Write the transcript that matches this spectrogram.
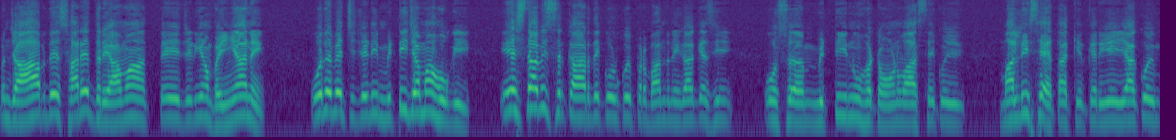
ਪੰਜਾਬ ਦੇ ਸਾਰੇ ਦਰਿਆਵਾਂ ਤੇ ਜਿਹੜੀਆਂ ਵਈਆਂ ਨੇ, ਉਹਦੇ ਵਿੱਚ ਜਿਹੜੀ ਮਿੱਟੀ ਜਮ੍ਹਾਂ ਹੋ ਗਈ, ਇਸ ਦਾ ਵੀ ਸਰਕਾਰ ਦੇ ਕੋਲ ਕੋਈ ਪ੍ਰਬੰਧ ਨਹੀਂਗਾ ਕਿ ਅਸੀਂ ਉਸ ਮਿੱਟੀ ਨੂੰ ਹਟਾਉਣ ਵਾਸਤੇ ਕੋਈ ਮਾਲੀ ਸਹਾਇਤਾ ਕਰੀਏ ਜਾਂ ਕੋਈ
